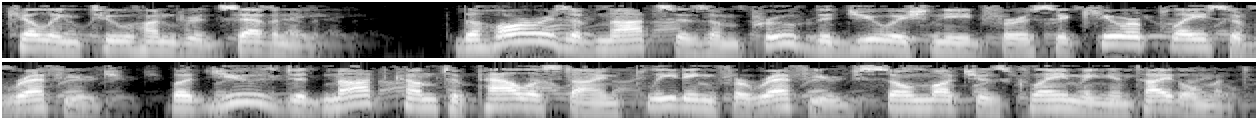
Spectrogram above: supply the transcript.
killing 270. The horrors of Nazism proved the Jewish need for a secure place of refuge, but Jews did not come to Palestine pleading for refuge so much as claiming entitlement.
